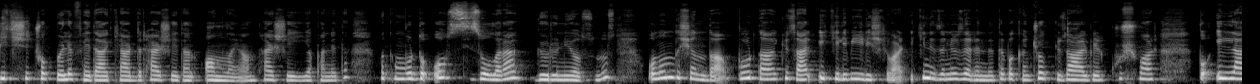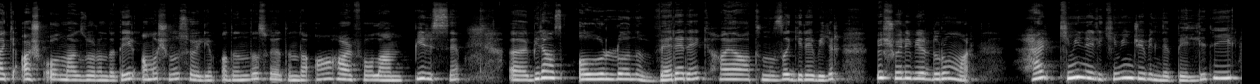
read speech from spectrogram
Bir kişi çok böyle fedakardır her şeyden anlayan her şeyi yapan neden bakın burada o siz olarak görünüyorsunuz. Onun dışında burada güzel ikili bir ilişki var. İkinizin üzerinde de bakın çok güzel bir kuş var. Bu illaki aşk olmak zorunda değil ama şunu söyleyeyim. Adında soyadında A harfi olan birisi e, biraz ağırlığını vererek hayatınıza girebilir. Ve şöyle bir durum var her kimin eli kimin cebinde belli değil.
